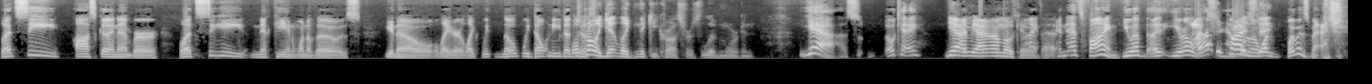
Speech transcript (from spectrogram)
let's see Asuka and Ember. Let's see Nikki in one of those. You know, later. Like we no, we don't need to. We'll just, probably get like Nikki Cross versus Liv Morgan. yeah. s- okay. Yeah, I mean, I, I'm okay Fine. with that. and that's fine. You have uh, you're allowed to have surprised more than that- one women's match.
